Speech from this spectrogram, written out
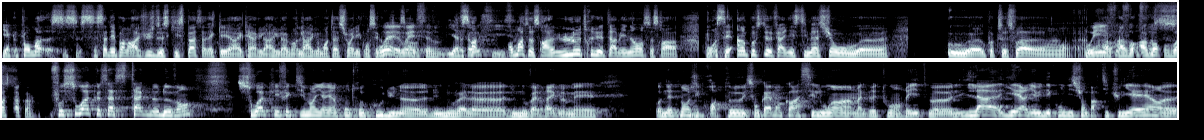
Il y a- Pour moi, ça dépendra juste de ce qui se passe avec, les, avec la, la- la- la réglementation et les conséquences. Ouais, ouais, hein. il y a Ça ça, sera- aussi. Pour moi, ce sera le truc déterminant. Ce sera, bon, c'est impossible de faire une estimation ou euh, ou euh, quoi que ce soit euh, Oui, av- faut- avant, qu'on voit ça, quoi. faut soit que ça stagne devant, soit qu'effectivement il y ait un contre-coup d'une d'une nouvelle euh, d'une nouvelle règle, mais honnêtement j'y crois peu. Ils sont quand même encore assez loin hein, malgré tout en rythme. Là hier il y a eu des conditions particulières, euh,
